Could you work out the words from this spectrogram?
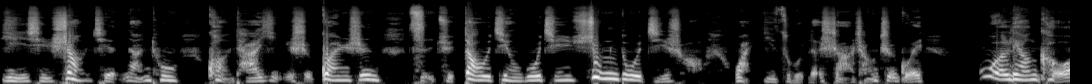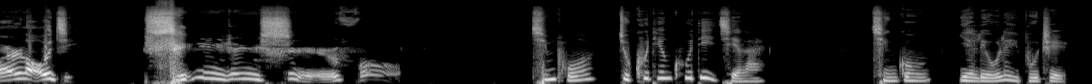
音信尚且难通。况他已是官绅，此去刀剑无情，凶多吉少。万一做了沙场之鬼，我两口儿老几，谁人是否？”秦婆就哭天哭地起来。秦公。也流泪不止。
